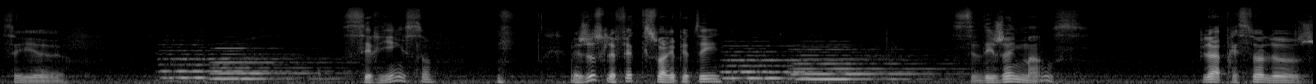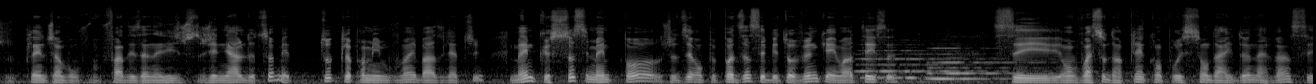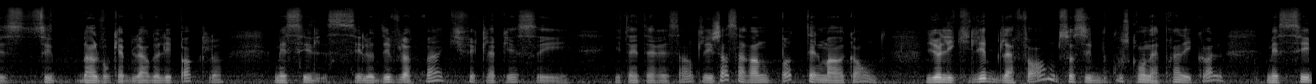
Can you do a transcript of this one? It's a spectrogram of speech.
C'est. Euh, c'est rien, ça. Mais juste le fait qu'il soit répété, c'est déjà immense. Puis là, après ça, plein de gens vont faire des analyses géniales de ça, mais tout le premier mouvement est basé là-dessus. Même que ça, c'est même pas, je veux dire, on peut pas dire que c'est Beethoven qui a inventé ça. C'est, on voit ça dans plein de compositions d'Haydn avant, c'est dans le vocabulaire de l'époque, mais c'est le développement qui fait que la pièce est, est intéressante. Les gens ne s'en rendent pas tellement compte. Il y a l'équilibre de la forme, ça c'est beaucoup ce qu'on apprend à l'école, mais c'est,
